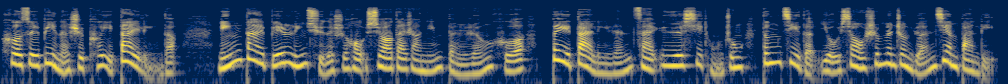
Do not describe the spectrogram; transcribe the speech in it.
贺岁币呢是可以代领的。您带别人领取的时候，需要带上您本人和被代领人在预约系统中登记的有效身份证原件办理。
